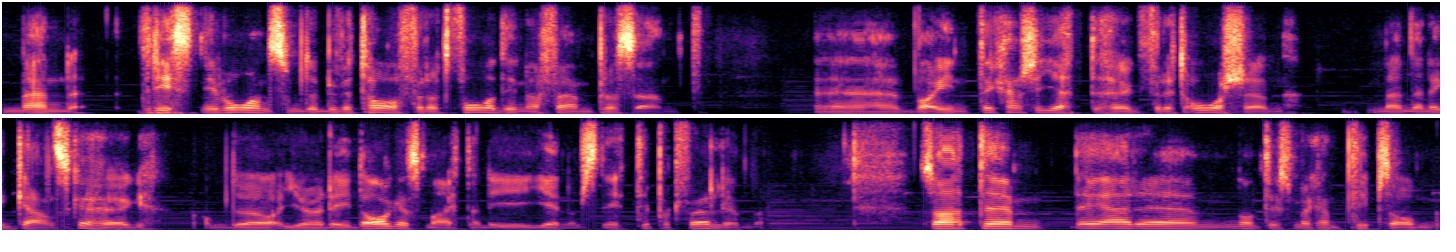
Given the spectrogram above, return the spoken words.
Men risknivån som du behöver ta för att få dina 5 eh, var inte kanske jättehög för ett år sedan, men den är ganska hög om du gör det i dagens marknad i genomsnitt i portföljen. Så att eh, det är någonting som jag kan tipsa om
